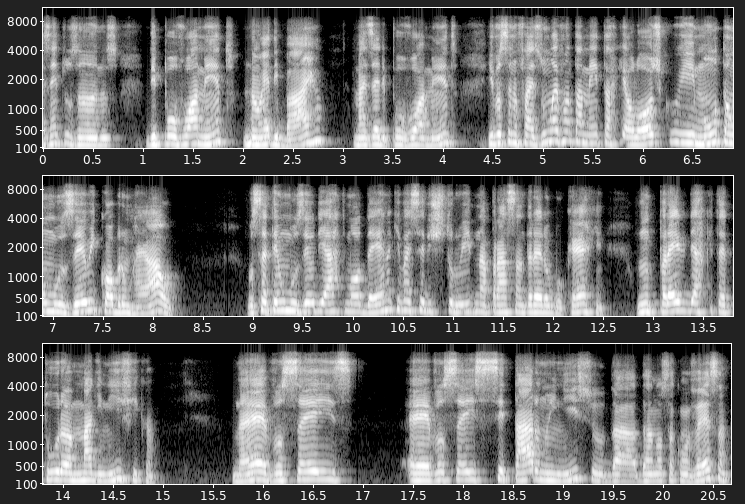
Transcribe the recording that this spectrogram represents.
de 300 anos de povoamento, não é de bairro, mas é de povoamento, e você não faz um levantamento arqueológico e monta um museu e cobra um real. Você tem um museu de arte moderna que vai ser destruído na Praça André Albuquerque, um prédio de arquitetura magnífica, né? Vocês é, vocês citaram no início da, da nossa conversa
